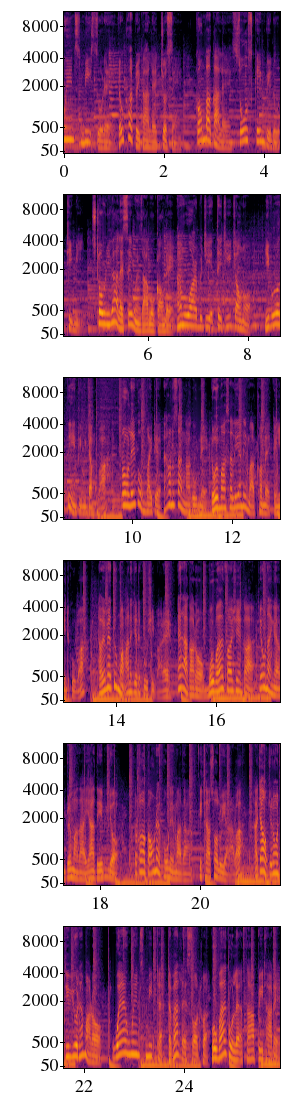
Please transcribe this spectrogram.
Winds Meet ဆိုတဲ့ရုပ်ထွက်တွေကလည်းကျွတ်စင်ကွန်ဘတ်ကလည်း Source Game တွေလိုထိမိ Story ကလည်းစိတ်ဝင်စားဖို့ကောင်းတဲ့ MMORPG အသစ်ကြီးအကြောင်းတော့ညီကိုတို့သိရင်သိမိကြမှာပါတော်လေးကိုမိုက်တဲ့2025ခုနှစ်နိုဝင်ဘာ14ရက်နေ့မှာထွက်မဲ့ဂိမ်းကြီးတစ်ခုပါဒါပေမဲ့သူ့မှာအားနည်းချက်တစ်ခုရှိပါတယ်အဲ့ဒါကတော့ mobile version ကတရုတ်နိုင်ငံအတွင်းမှာသာရသေးပြီးတော့ တော်တော်ကောင်းတဲ့ဖုန်းတွေမှာသာ feature ဆော့လို့ရတာပါဒါကြောင့်ကျွန်တော်ဒီဗီဒီယိုထဲမှာတော့ Where Winds Meet တဲ့တပတ်လဲဆော့ထွက် mobile ကိုလည်းအသားပေးထားတဲ့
